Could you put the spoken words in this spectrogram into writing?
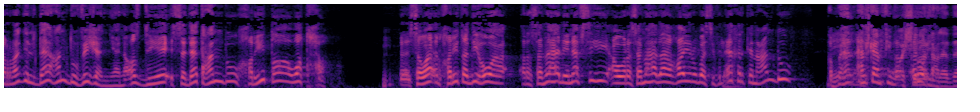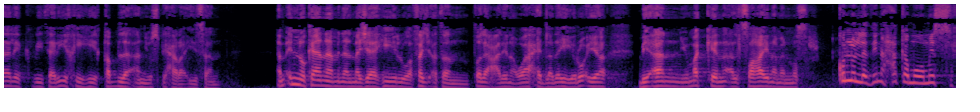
الراجل ده عنده فيجن يعني قصدي إيه؟ السادات عنده خريطة واضحة. آه، سواء الخريطة دي هو رسمها لنفسه أو رسمها لا غيره بس في الآخر كان عنده طب هل, هل كان في مؤشرات. على ذلك بتاريخه قبل أن يصبح رئيسا؟ أم إنه كان من المجاهيل وفجأة طلع علينا واحد لديه رؤية بأن يمكن الصهاينة من مصر؟ كل الذين حكموا مصر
